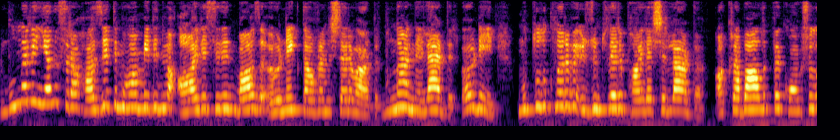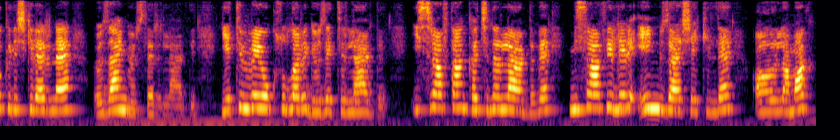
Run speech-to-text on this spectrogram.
Bunların yanı sıra Hz. Muhammed'in ve ailesinin bazı örnek davranışları vardır. Bunlar nelerdir? Örneğin mutlulukları ve üzüntüleri paylaşırlardı. Akrabalık ve komşuluk ilişkilerine özen gösterirlerdi. Yetim ve yoksulları gözetirlerdi. İsraftan kaçınırlardı ve misafirleri en güzel şekilde ağırlamak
